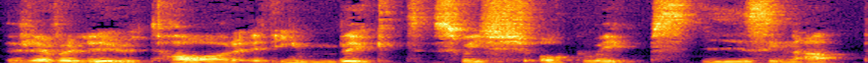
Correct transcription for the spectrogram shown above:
Revolut har ett inbyggt Swish och Vips i sin app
